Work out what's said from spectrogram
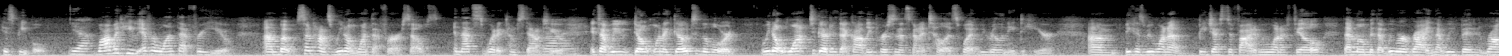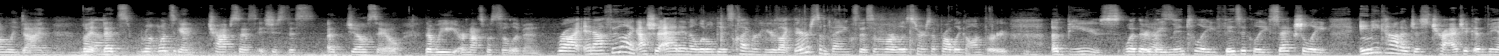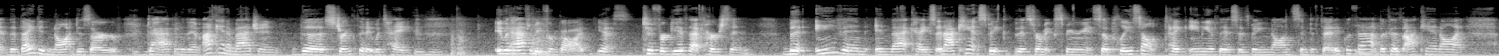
his people. Yeah. why would he ever want that for you? Um, but sometimes we don't want that for ourselves and that's what it comes down to. It's that we don't want to go to the lord. We don't want to go to that godly person that's going to tell us what we really need to hear um, because we want to be justified and we want to feel that moment that we were right and that we've been wrongly done. But Yeah. that's once again traps us. It's just this a jail cell that we are not supposed to live in. Right, and I feel like I should add in a little disclaimer here. Like, there are some things that some of our listeners have probably gone through mm-hmm. abuse, whether it Yes. be mentally, physically, sexually, any kind of just tragic event that they did not deserve mm-hmm. to happen to them. I can't imagine the strength that it would take. Mm-hmm. It would have to be from God Yes. to forgive that person. But even in that case, and I can't speak this from experience, so please don't take any of this as being non sympathetic with that mm-hmm. because I cannot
